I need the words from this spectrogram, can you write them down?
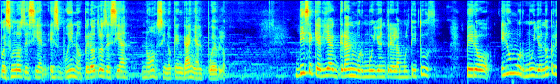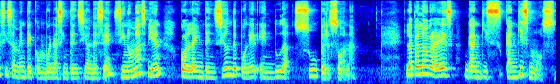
pues unos decían, es bueno, pero otros decían, no, sino que engaña al pueblo. Dice que había gran murmullo entre la multitud, pero era un murmullo no precisamente con buenas intenciones, ¿eh? sino más bien con la intención de poner en duda su persona. La palabra es ganguismos,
